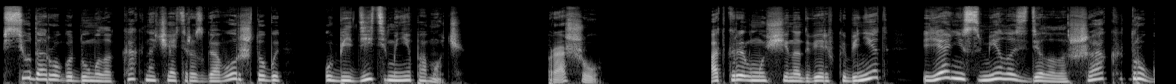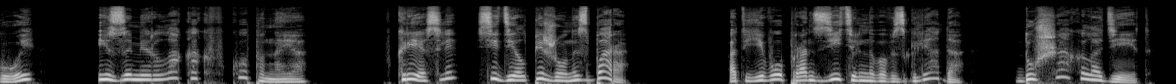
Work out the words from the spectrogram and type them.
Всю дорогу думала, как начать разговор, чтобы убедить мне помочь. «Прошу». Открыл мужчина дверь в кабинет я не смело сделала шаг, другой, и замерла, как вкопанная. В кресле сидел пижон из бара. От его пронзительного взгляда душа холодеет.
